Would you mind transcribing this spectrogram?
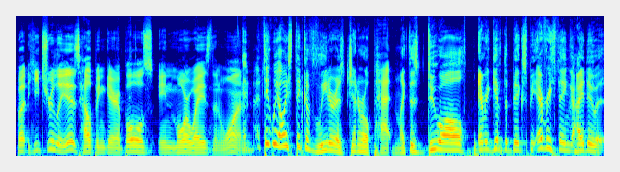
but he truly is helping Garett Bolles in more ways than one. I think we always think of leader as General Patton, like this do all, every give the big speech, everything I do.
